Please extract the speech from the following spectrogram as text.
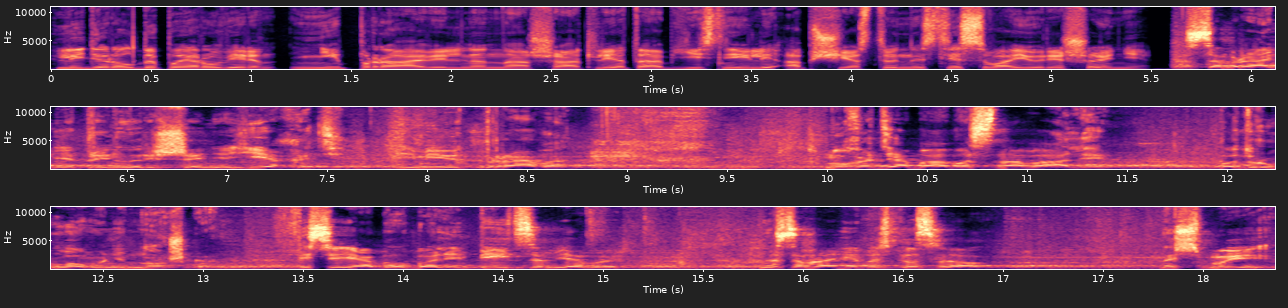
Лидер ЛДПР уверен, неправильно наши атлеты объяснили общественности свое решение. Собрание приняло решение ехать, имеют право, но хотя бы обосновали по-другому немножко. Если я был бы олимпийцем, я бы на собрании выступил, сказал, значит, мы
